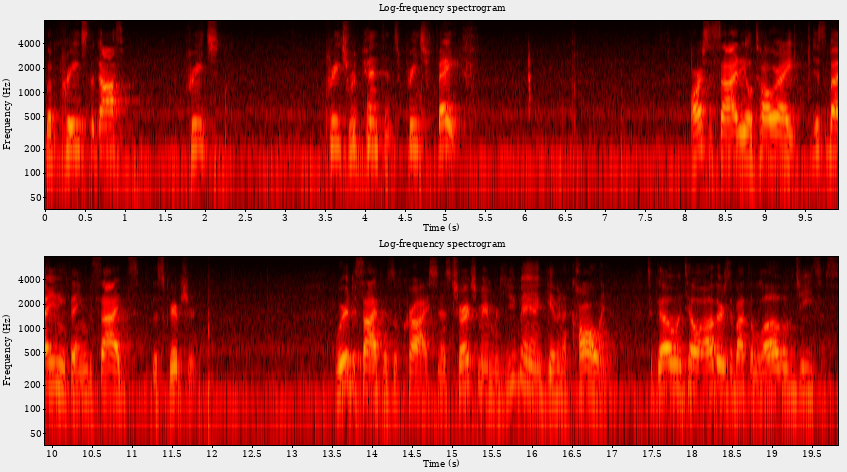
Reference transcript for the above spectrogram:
But preach the gospel. Preach, preach repentance. Preach faith. Our society will tolerate just about anything besides the scripture. We're disciples of Christ, and as church members, you've been given a calling to go and tell others about the love of Jesus.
